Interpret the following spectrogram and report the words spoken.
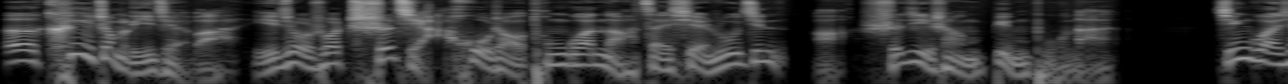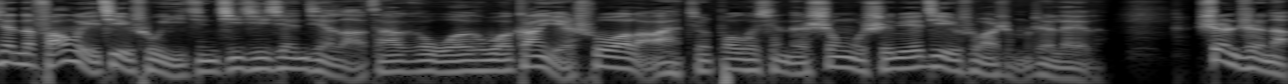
呃，可以这么理解吧？也就是说，持假护照通关呢，在现如今啊，实际上并不难。尽管现在防伪技术已经极其先进了，咱我我刚也说了啊，就包括现在生物识别技术啊什么之类的，甚至呢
